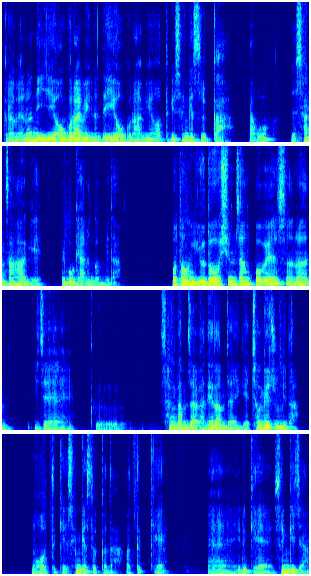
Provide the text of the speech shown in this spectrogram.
그러면은 이 억울함이 있는데 이 억울함이 어떻게 생겼을까라고 상상하게 해보게 하는 겁니다. 보통 유도 심상법에서는 이제 그 상담자가 내담자에게 정해줍니다. 뭐 어떻게 생겼을 거다. 어떻게 에, 이렇게 생기지 않,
